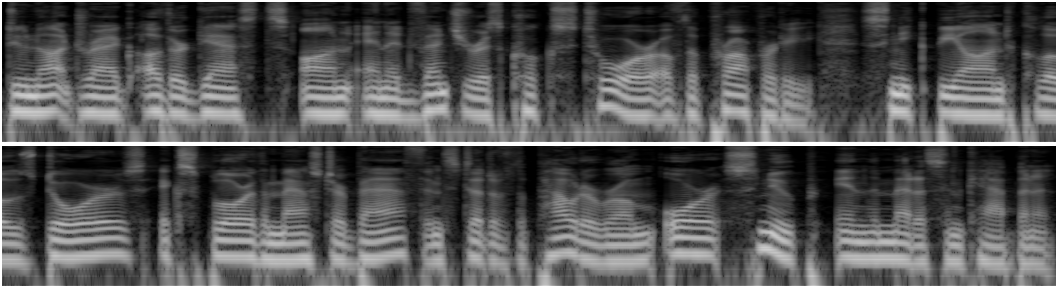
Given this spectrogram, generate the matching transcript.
Do not drag other guests on an adventurous cook's tour of the property. Sneak beyond closed doors, explore the master bath instead of the powder room, or snoop in the medicine cabinet.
